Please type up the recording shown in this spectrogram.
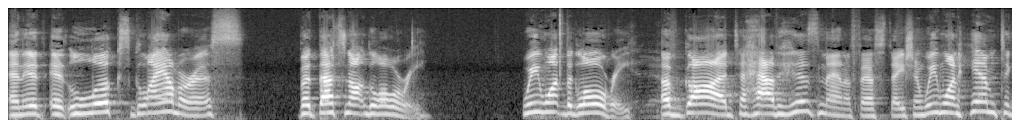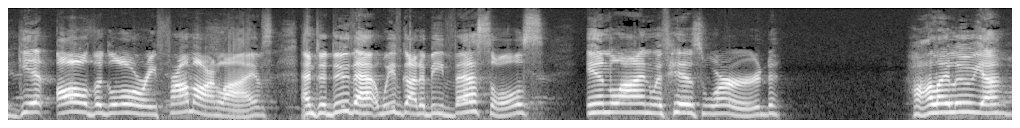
and it, it looks glamorous, but that's not glory. We want the glory of God to have His manifestation. We want Him to get all the glory from our lives. And to do that, we've got to be vessels in line with His word. Hallelujah.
